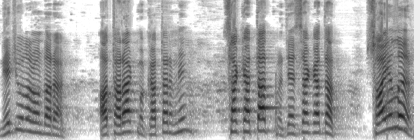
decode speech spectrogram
Ne diyorlar onlara? Atarak mı, katar? Ne? Sakatat mı? Ne sakatat? Sayılır.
